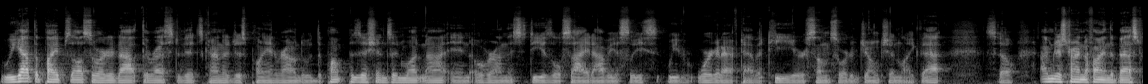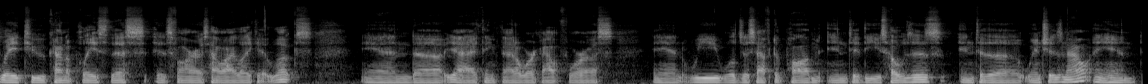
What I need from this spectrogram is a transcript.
we got the pipes all sorted out. The rest of it's kind of just playing around with the pump positions and whatnot. And over on this diesel side, obviously, we we're going to have to have a T or some sort of junction like that. So I'm just trying to find the best way to kind of place this as far as how I like it looks. And uh, yeah, I think that'll work out for us and we will just have to palm into these hoses into the winches now and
